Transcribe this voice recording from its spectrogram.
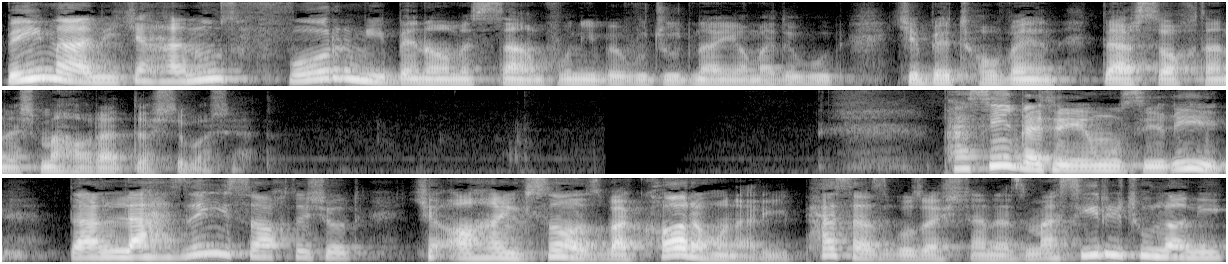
به این معنی که هنوز فرمی به نام سمفونی به وجود نیامده بود که بتهوون در ساختنش مهارت داشته باشد. پس این قطعه موسیقی در لحظه ای ساخته شد که آهنگساز و کار هنری پس از گذشتن از مسیری طولانی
